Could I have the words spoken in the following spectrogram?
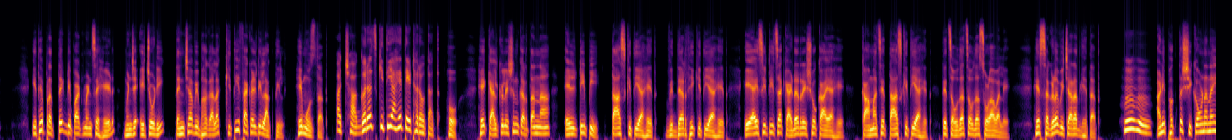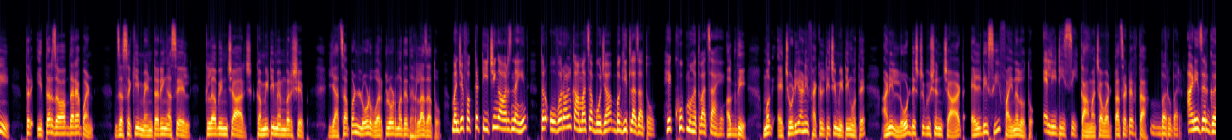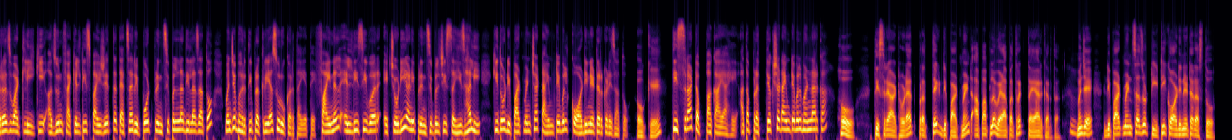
इथे प्रत्येक डिपार्टमेंटचे हेड म्हणजे एचओडी त्यांच्या विभागाला किती फॅकल्टी लागतील हे मोजतात. अच्छा गरज किती आहे ते ठरवतात. हो हे कॅल्क्युलेशन करताना एल टी पी तास किती आहेत? विद्यार्थी किती आहेत? ए आय सी टीचा कॅडर रेशो काय आहे? कामाचे तास किती आहेत? ते चौदा चौदा सोळावाले. हे सगळं विचारात घेतात. आणि फक्त शिकवणं नाही तर इतर जबाबदाऱ्या पण. जसं की मेंटरिंग असेल क्लब इन्चार्ज कमिटी मेंबरशिप याचा पण लोड वर्कलोडमध्ये धरला जातो. म्हणजे फक्त टीचिंग आवर्स नाहीत तर ओव्हरऑल कामाचा बोजा बघितला जातो. हे खूप महत्वाचं आहे. अगदी. मग एचओडी आणि फॅकल्टीची मीटिंग होते आणि load distribution chart LDC final होतो. एलईडीसी. कामाच्या वाटपाचा टेकता बरोबर. आणि जर गरज वाटली की अजून फॅकल्टीज पाहिजेत तर त्याचा रिपोर्ट प्रिन्सिपलना दिला जातो म्हणजे भरती प्रक्रिया सुरू करता येते. फायनल एलडीसीवर एचओडी आणि प्रिन्सिपलची सही झाली की तो डिपार्टमेंटच्या टाइमटेबल कोऑर्डिनेटरकडे जातो. ओके. तिसरा टप्पा काय आहे? आता प्रत्यक्ष टाइमटेबल बनणार का? हो. तिसऱ्या आठवड्यात प्रत्येक डिपार्टमेंट आपापलं वेळापत्रक तयार करतं. म्हणजे डिपार्टमेंटचा जो टीटी कोऑर्डिनेटर असतो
